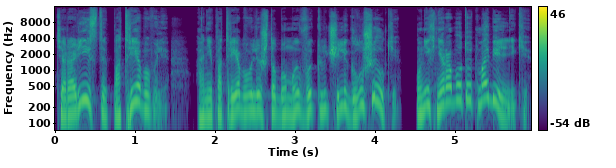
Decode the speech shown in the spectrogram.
«Террористы потребовали! Они потребовали, чтобы мы выключили глушилки! У них не работают мобильники!»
